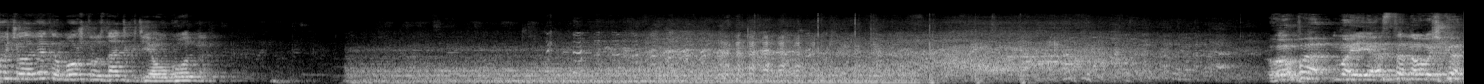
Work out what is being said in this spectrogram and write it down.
Пьяного человека можно узнать где угодно. Опа, моя остановочка.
